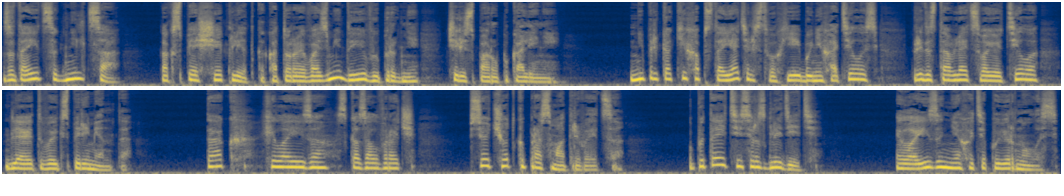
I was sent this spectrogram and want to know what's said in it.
затаиться гнильца, как спящая клетка, которая возьми да и выпрыгни через пару поколений. Ни при каких обстоятельствах ей бы не хотелось предоставлять свое тело для этого эксперимента. «Так, Хилаиза», — сказал врач, — «все четко просматривается. Попытайтесь разглядеть». Элоиза нехотя повернулась.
